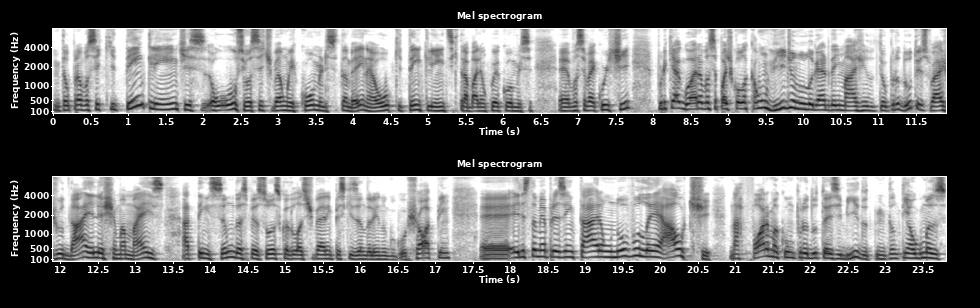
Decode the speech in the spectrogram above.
então para você que tem clientes, ou, ou se você tiver um e-commerce também, né, ou que tem clientes que trabalham com e-commerce, é, você vai curtir, porque agora você pode colocar um vídeo no lugar da imagem do teu produto, isso vai ajudar ele a chamar mais a atenção das pessoas quando elas estiverem pesquisando ali no Google Shopping. É, eles também apresentaram um novo layout na forma como o produto é exibido, então tem algumas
